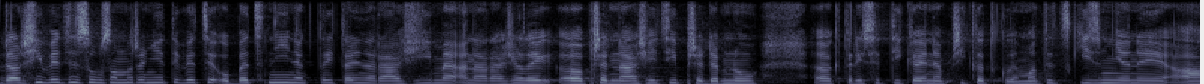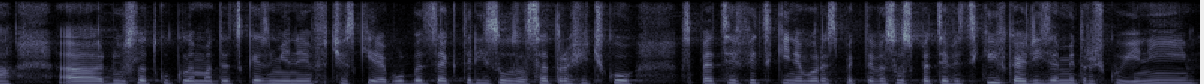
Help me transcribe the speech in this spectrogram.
Další věci jsou samozřejmě ty věci obecné, na které tady narážíme a naráželi eh, přednášející přede mnou, které se týkají například klimatické změny a důsledku klimatické změny v České republice, které jsou zase trošičku specifický nebo respektive jsou specifický v každé zemi trošku jiný.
